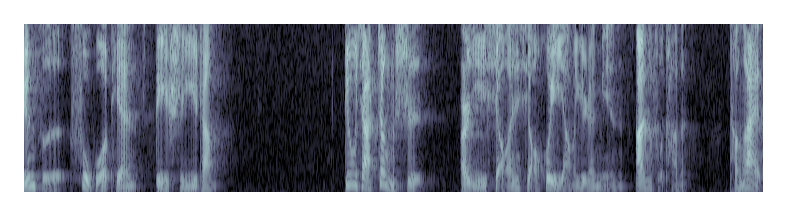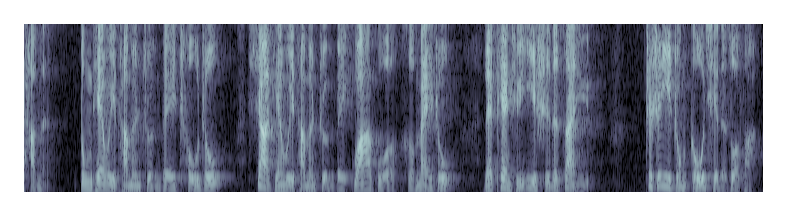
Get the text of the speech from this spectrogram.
荀子《复国篇》第十一章：丢下正事，而以小恩小惠养育人民，安抚他们，疼爱他们。冬天为他们准备稠粥，夏天为他们准备瓜果和麦粥，来骗取一时的赞誉。这是一种苟且的做法，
